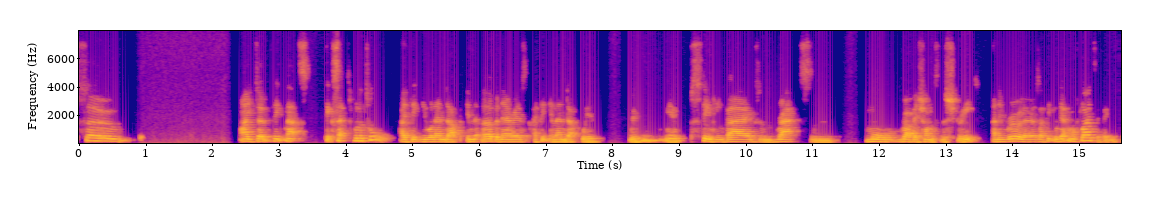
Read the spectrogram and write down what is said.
So I don't think that's acceptable at all. I think you will end up in the urban areas, I think you'll end up with with you know stinking bags and rats and more rubbish onto the street. And in rural areas, I think you'll get more fly tipping.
